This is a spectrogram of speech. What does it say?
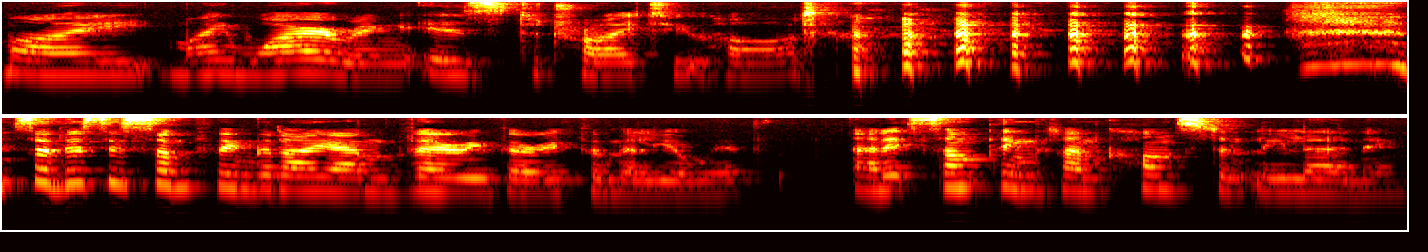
my my wiring is to try too hard. so this is something that I am very, very familiar with. And it's something that I'm constantly learning.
